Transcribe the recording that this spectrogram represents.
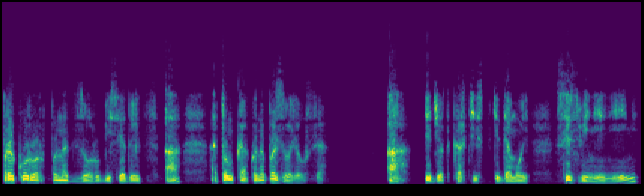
Прокурор по надзору беседует с А о том, как он опозорился. А идет к артистке домой с извинениями.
